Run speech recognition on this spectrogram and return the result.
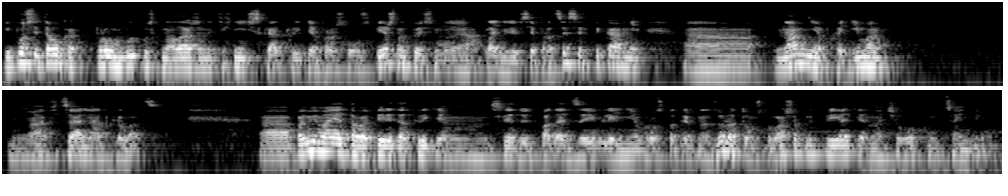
И после того, как промвыпуск налажено, техническое открытие прошло успешно, то есть мы отладили все процессы в пекарне, а, нам необходимо официально открываться. А, помимо этого, перед открытием следует подать заявление в Роспотребнадзор о том, что ваше предприятие начало функционировать.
